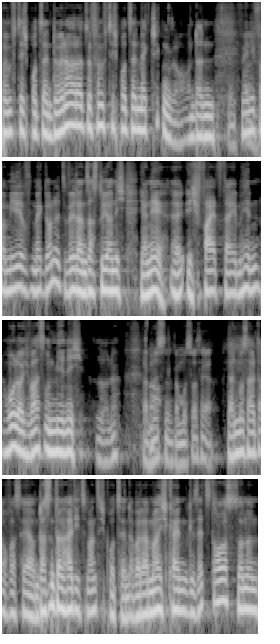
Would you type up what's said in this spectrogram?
50% Döner oder zu 50% McChicken so. Und dann, wenn die Familie McDonalds will, dann sagst du ja nicht, ja nee, äh, ich fahr jetzt da eben hin, hol euch was und mir nicht. So, ne? Da, müssen, da muss was her. Dann muss halt auch was her. Und das sind dann halt die 20 Prozent. Aber da mache ich kein Gesetz draus, sondern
